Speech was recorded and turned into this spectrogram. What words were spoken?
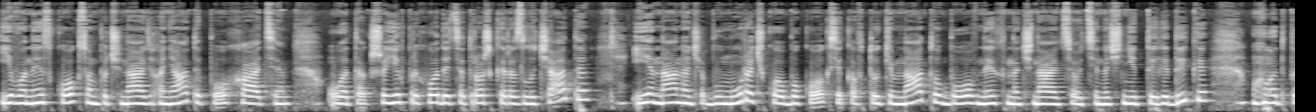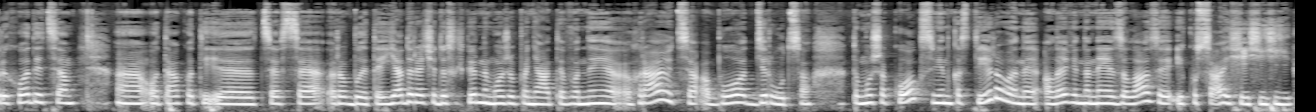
і вони з коксом починають ганяти по хаті. От, Так що їх приходиться трошки розлучати, і на ніч або мурочку, або коксика в ту кімнату бо в них починаються оці ночні тигидики. От приходиться е, отак от е, це все робити. Я, до речі, до сих пір не можу поняти, вони граються або діруться. Тому що кокс він кастрірований, але він на неї залазить і кусає її.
